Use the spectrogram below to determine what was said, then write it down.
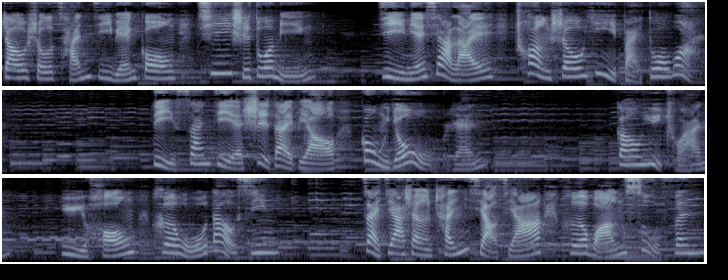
招收残疾员工七十多名，几年下来创收一百多万。第三届市代表共有五人，高玉传。雨虹和吴道兴，再加上陈晓霞和王素芬，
